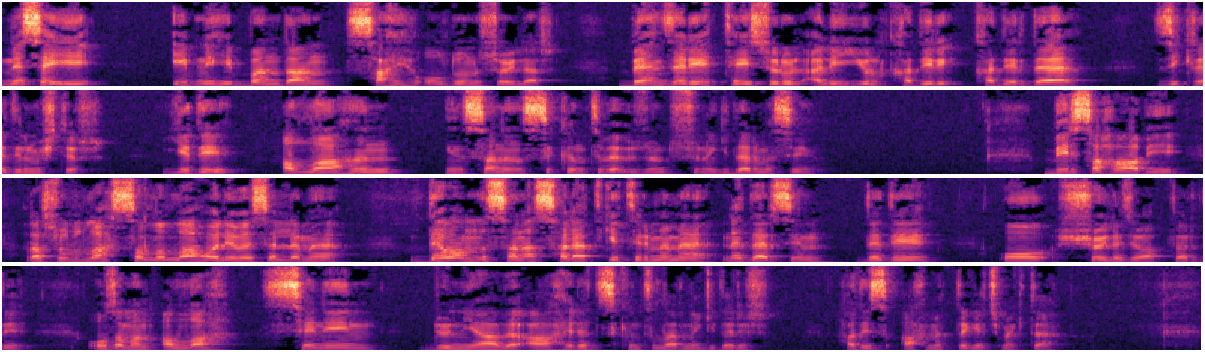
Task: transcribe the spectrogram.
Nese'yi İbni Hibban'dan sahih olduğunu söyler. Benzeri Teysürül Aliyyül Kadir, Kadir'de zikredilmiştir. 7. Allah'ın insanın sıkıntı ve üzüntüsünü gidermesi. Bir sahabi Resulullah sallallahu aleyhi ve selleme devamlı sana salat getirmeme ne dersin dedi. O şöyle cevap verdi. O zaman Allah senin dünya ve ahiret sıkıntılarını giderir. Hadis Ahmet'te geçmekte.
